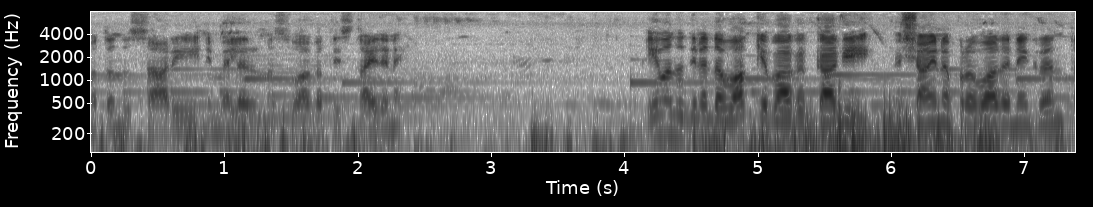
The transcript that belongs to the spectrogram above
ಮತ್ತೊಂದು ಸಾರಿ ನಿಮ್ಮೆಲ್ಲರನ್ನು ಸ್ವಾಗತಿಸ್ತಾ ಇದ್ದೇನೆ. ಈ ಒಂದು ದಿನದ ವಾಕ್ಯ ಭಾಗಕ್ಕಾಗಿ ಶಾಯನ ಪ್ರವಾದನೆ ಗ್ರಂಥ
